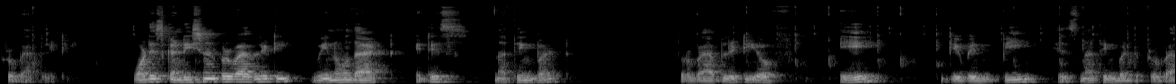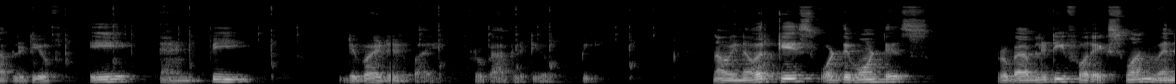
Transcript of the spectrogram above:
probability what is conditional probability? We know that it is nothing but probability of a given b is nothing but the probability of a and b divided by probability of b. Now in our case what they want is probability for x1 when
